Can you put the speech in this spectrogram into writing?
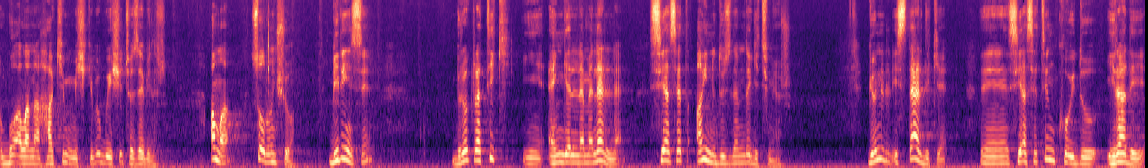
bu alana hakimmiş gibi bu işi çözebilir. Ama sorun şu. Birincisi bürokratik engellemelerle siyaset aynı düzlemde gitmiyor. Gönül isterdi ki e, siyasetin koyduğu iradeyi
